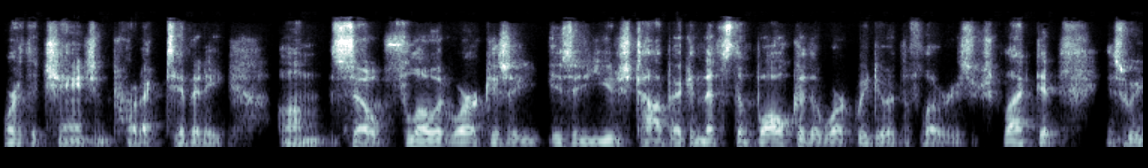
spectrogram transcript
worth of change in productivity. Um, so flow at work is a is a huge topic, and that's the bulk of the work we do at the Flow Research Collective. Is we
